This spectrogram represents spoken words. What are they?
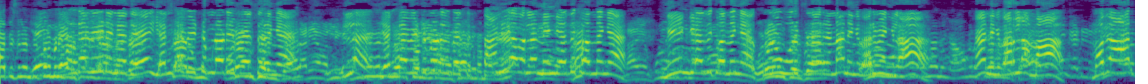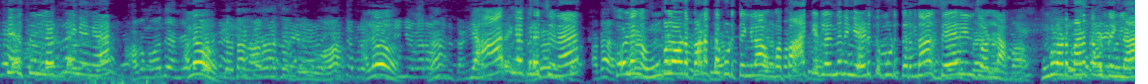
ஆபீஸ்ல எத்தனை மணிக்கு எங்க சொல்றீங்க? எங்க வீட்டு முன்னாடி பேசுறீங்க. இல்ல எங்க வீட்டு முன்னாடி பேசுறீங்க. தனியா வரல நீங்க எதுக்கு வந்தீங்க? நீங்க எதுக்கு வந்தீங்க? குழு உறுப்பினர்னா நீங்க வருவீங்களா? ஆ, நீங்க வரலாமா? முத ஆர்பிஎஸ் லெட்டர் எங்க? அவங்க வந்து எங்க ஹலோ. ஹலோ? யாருங்க பிரச்சனை? சொல்லுங்க உங்களோட பணத்தை கொடுத்தீங்களா? உங்க பாக்கெட்ல இருந்து நீங்க எடுத்து கொடுத்திருந்தா சரின்னு சொல்லலாம் உங்களோட பணத்தை கொடுத்தீங்களா?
